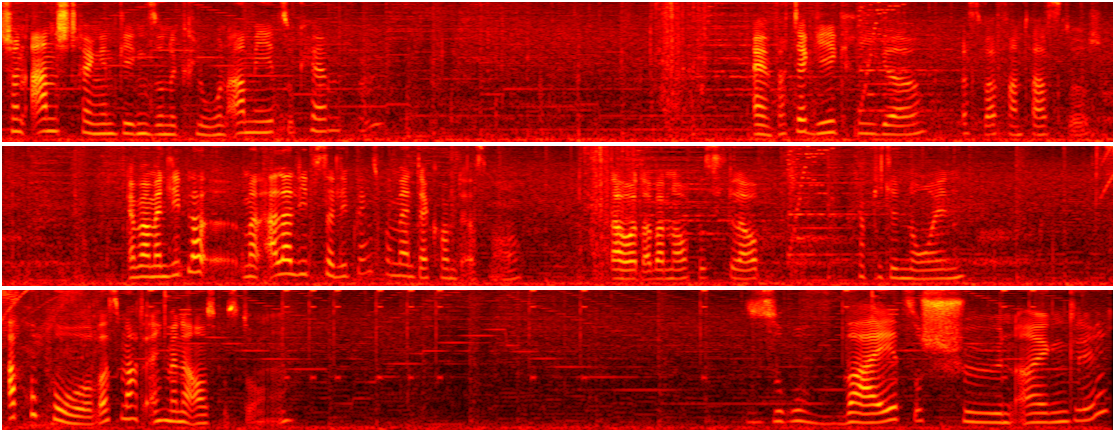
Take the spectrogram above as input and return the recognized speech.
Schon anstrengend gegen so eine Klonarmee zu kämpfen. Einfach der G-Krieger. Das war fantastisch. Aber mein, Liebla mein allerliebster Lieblingsmoment, der kommt erst noch. Dauert aber noch bis, ich glaube, Kapitel 9. Apropos, was macht eigentlich meine Ausrüstung? So weit, so schön eigentlich.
